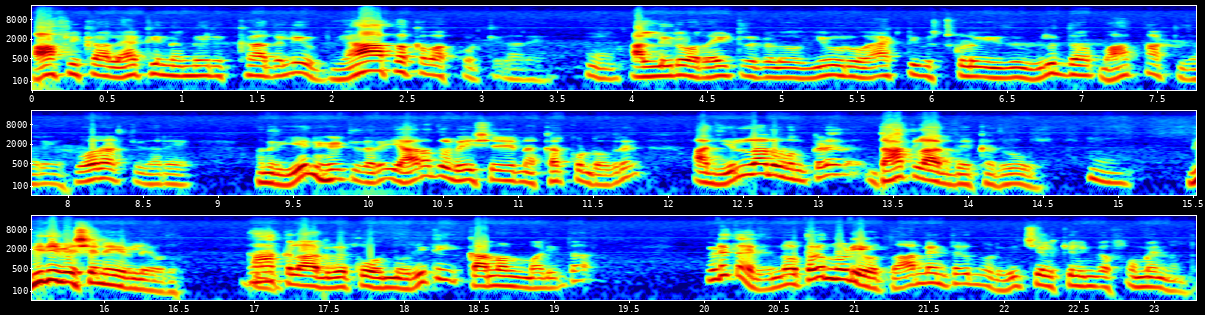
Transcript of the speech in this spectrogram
ಆಫ್ರಿಕಾ ಲ್ಯಾಟಿನ್ ಅಮೇರಿಕಾದಲ್ಲಿ ವ್ಯಾಪಕವಾಗಿ ಕೊಡ್ತಿದ್ದಾರೆ. ಅಲ್ಲಿರೋ ರೈಟರ್ಗಳು ಇವರು ಆಕ್ಟಿವಿಸ್ಟ್ಗಳು ಇದು ವಿರುದ್ಧ ಮಾತನಾಡ್ತಿದ್ದಾರೆ ಹೋರಾಡ್ತಿದ್ದಾರೆ. ಅಂದರೆ ಏನು ಹೇಳ್ತಿದ್ದಾರೆ? ಯಾರಾದರೂ ವೇಷೆಯನ್ನು ಕರ್ಕೊಂಡು ಹೋದರೆ ಅದು ಎಲ್ಲರೂ ಒಂದು ಕಡೆ ದಾಖಲಾಗಬೇಕದು. ಬೀದಿ ವೇಷನೇ ಇರಲಿ ಅವರು ದಾಖಲಾಗಬೇಕು ಅನ್ನೋ ರೀತಿ ಕಾನೂನು ಮಾಡಿದ್ದ ನಡೀತಾ ಇದೆ. ನಾವು ತೆಗೆದು ನೋಡಿ ಇವತ್ತು ಆನ್ಲೈನ್ ತೆಗೆದು ನೋಡಿ ರಿಚುವಲ್ ಕಿಲಿಂಗ್ ಆಫ್ ವುಮೆನ್ ಅಂತ.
